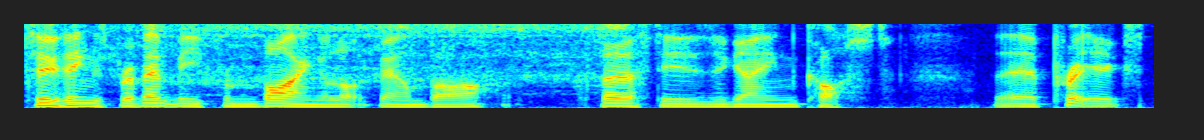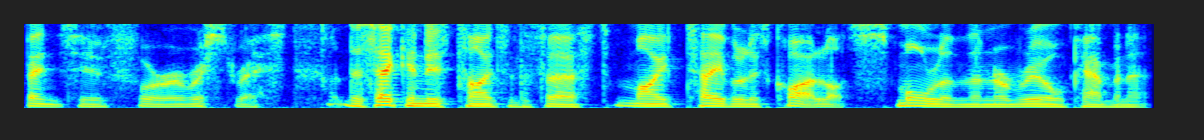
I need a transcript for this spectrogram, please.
two things prevent me from buying a lockdown bar. First is, again, cost. They're pretty expensive for a wrist rest. The second is tied to the first. My table is quite a lot smaller than a real cabinet,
